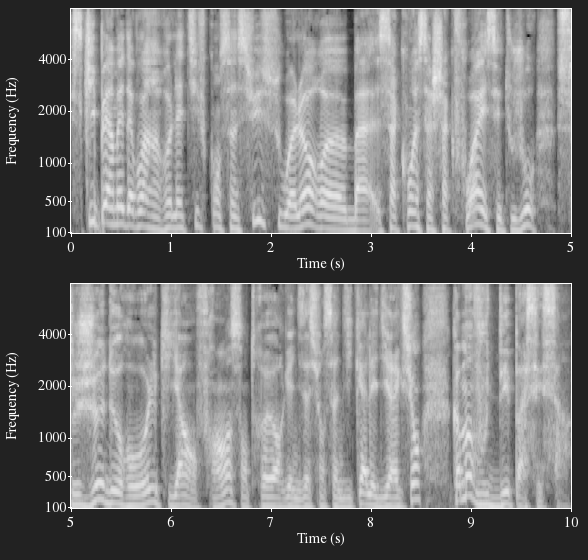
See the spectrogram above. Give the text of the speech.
ce qui permet d'avoir un relatif consensus ou alors euh, bah, ça coince à chaque fois et c'est toujours ce jeu de rôle qu'il y a en France entre organisation syndicale et direction. Comment vous dépassez ça?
